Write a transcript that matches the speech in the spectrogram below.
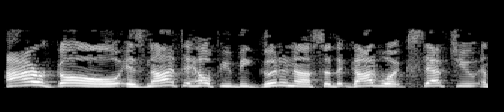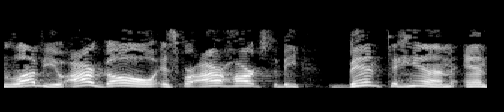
Our goal is not to help you be good enough so that God will accept you and love you. Our goal is for our hearts to be bent to Him and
